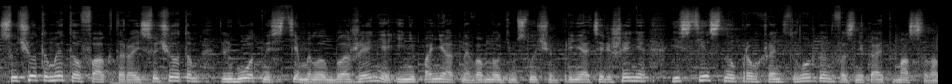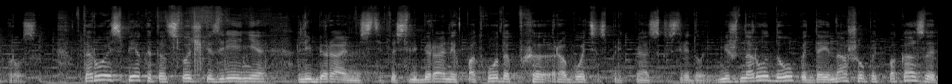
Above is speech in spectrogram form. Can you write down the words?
С учетом этого фактора и с учетом льготной системы налогообложения и непонятной во многим случаям принятия решения, естественно, у правоохранительных органов возникает масса вопросов. Второй аспект – это с точки зрения либеральности, то есть либеральных подходов к работе с предпринимательской средой. Международный опыт, да и наш опыт показывает,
